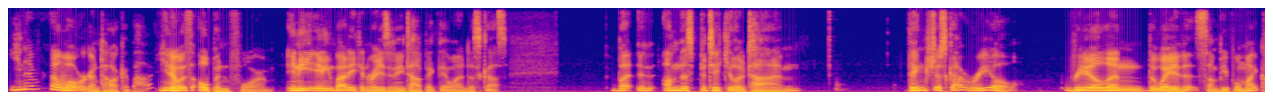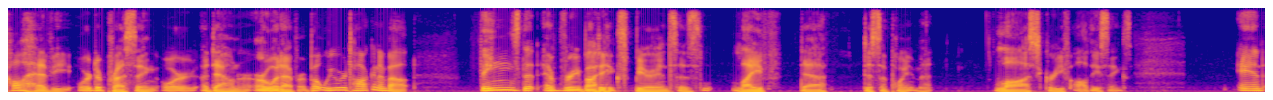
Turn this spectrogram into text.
you never know what we're going to talk about. You know, it's open forum. Any anybody can raise any topic they want to discuss. But in, on this particular time, things just got real, real in the way that some people might call heavy or depressing or a downer or whatever. But we were talking about things that everybody experiences: life, death, disappointment, loss, grief, all these things. And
